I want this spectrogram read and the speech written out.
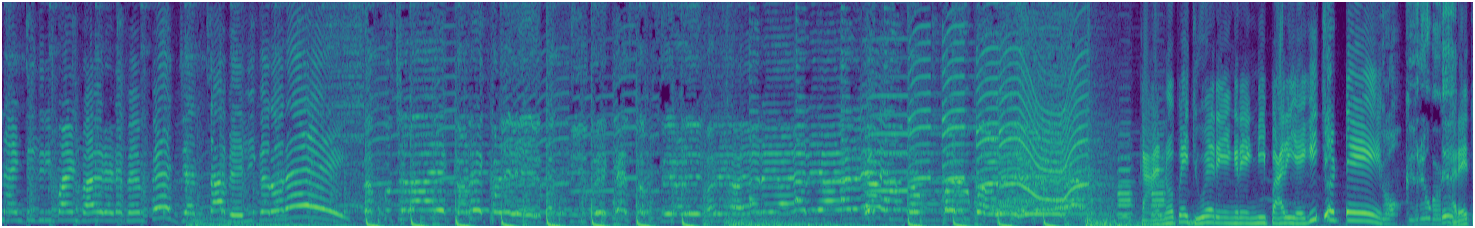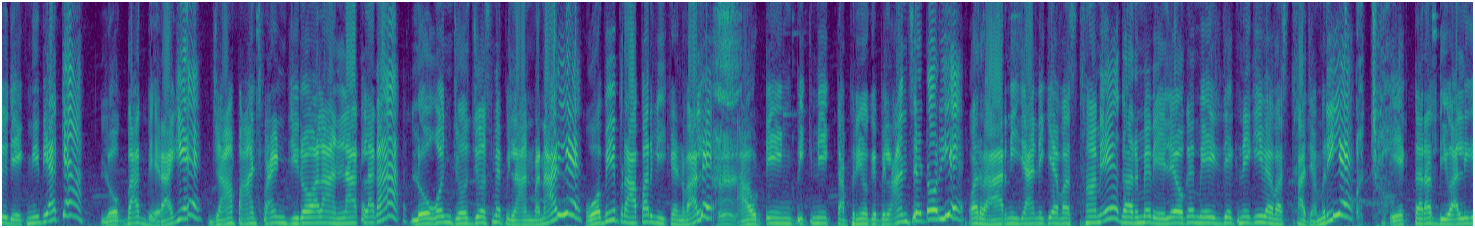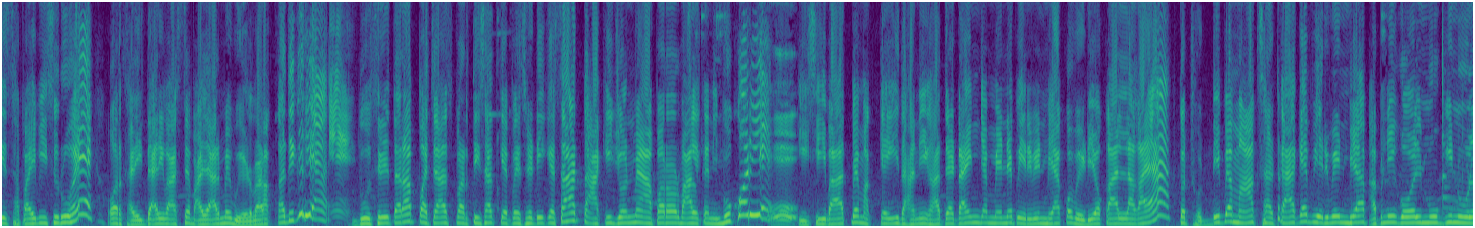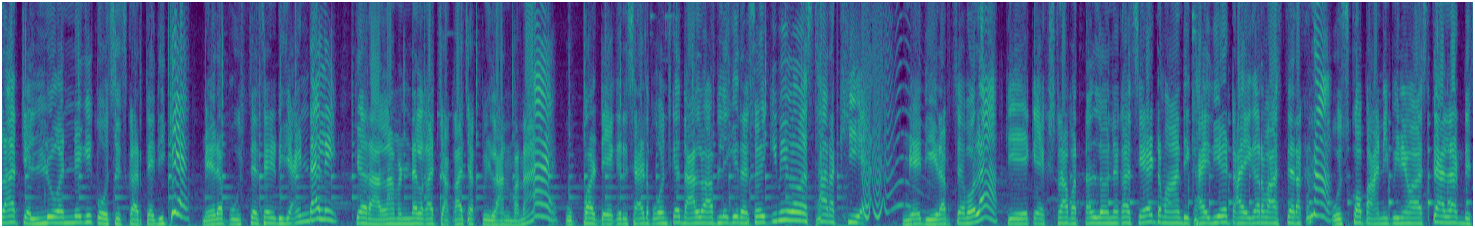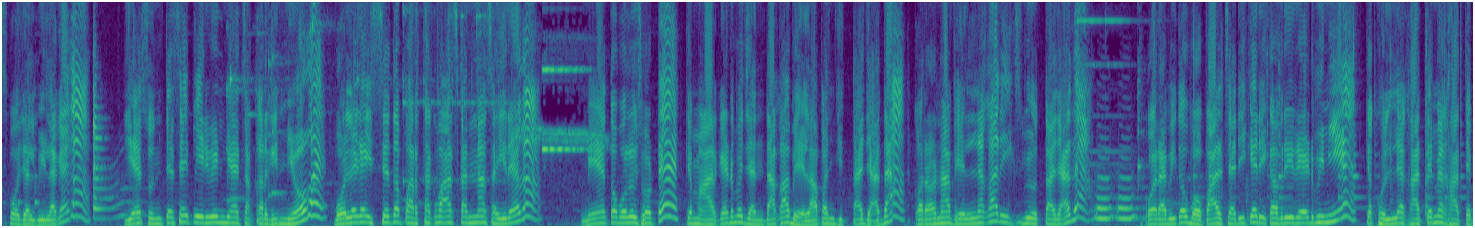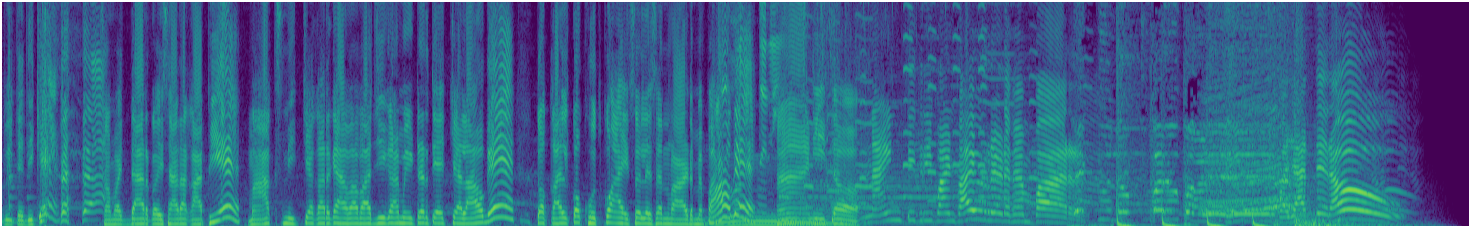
93.5 red FM पे जनता बेली करो रे। कानों पे जुए रेंग रेंग नहीं पा रही हैगी छोटे क्यों कह रहे हो बड़े अरे तू देख नहीं दिया क्या? लोग बाग भेरा गए जहाँ पाँच पॉइंट ज़ीरो वाला अनलॉक लगा लोगों ने जोश जोश में प्लान बना रही है वो भी प्रॉपर वीकेंड वाले। आउटिंग पिकनिक तफरियों के प्लान सेट हो रही है और बाहर नहीं जाने की अवस्था में घर में वेले होकर मैच देखने की व्यवस्था जम रही है। अच्छा। एक तरफ़ दिवाली की सफ़ाई भी शुरू है और खरीदारी वास्ते बाज़ार में भीड़ भड़का दिख रहा है। दूसरी तरफ़ पचास प्रतिशत कैपेसिटी के साथ टाकी जोन में अपर और बालकनी बुक हो रही है। इसी बात पे मक्के की धानी खाते टाइम जब मैंने पीरविन भैया को वीडियो कॉल लगाया तो ठुड्डी पे मार्क्स हटा के पीरविन भैया अपनी गोल मुँह की नूला चल्लू बनने की कोशिश करते दिखे? मेरे पूछते से डिज़ाइन डाली कि राला मंडल का चकाचक पिलान बनाया है? ऊपर टेकरी साइड पहुँच के दाल वाफले की रसोई की भी व्यवस्था रखी है। मैं धीरप से बोला कि एक एक्स्ट्रा पत्तल धोने का सेट वहाँ दिखाई दिए टाइगर वास्ते रखना। उसको पानी पीने वास्ते अलग डिस्पोजल भी लगेगा। ये सुनते से पीरविन भैया चक्कर गिन्नी हो गए। बोलेगा, इससे तो पर्थकवास करना सही रहेगा। मैं तो बोलू छोटे कि मार्केट में जनता का भेलापन जितना ज़्यादा कोरोना फैलने का रिस्क भी उतना ज़्यादा। और अभी तो भोपाल चरी के रिकवरी रेट भी नहीं है कि खुले खाते में खाते पीते दिखे। समझदार को इशारा काफ़ी है मार्क्स नीचे करके हवाबाजी का मीटर तेज चलाओगे तो कल को खुद को आइसोलेशन वार्ड में पाओगे। हाँ नहीं तो। 93.5 red point five red F रहो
